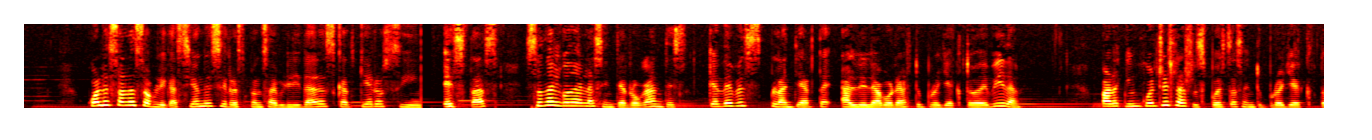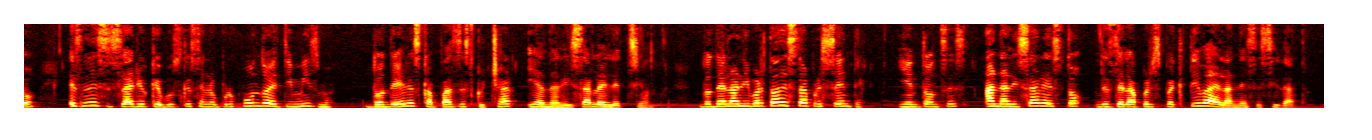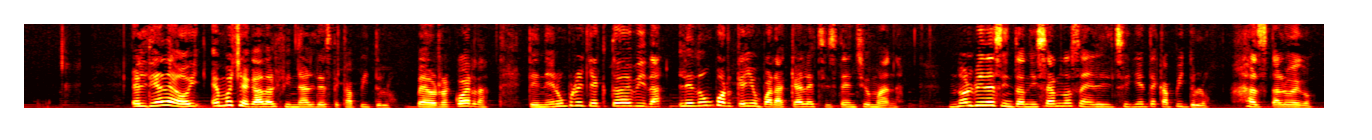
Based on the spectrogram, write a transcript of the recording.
cuáles son las obligaciones y responsabilidades que adquiero si estas son algunas de las interrogantes que debes plantearte al elaborar tu proyecto de vida. Para que encuentres las respuestas en tu proyecto, es necesario que busques en lo profundo de ti mismo, donde eres capaz de escuchar y analizar la elección, donde la libertad está presente, y entonces analizar esto desde la perspectiva de la necesidad. El día de hoy hemos llegado al final de este capítulo, pero recuerda, tener un proyecto de vida le da un porqué y un para qué a la existencia humana. No olvides sintonizarnos en el siguiente capítulo. Hasta luego.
